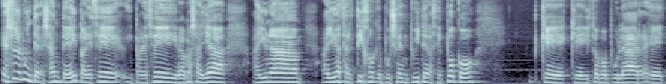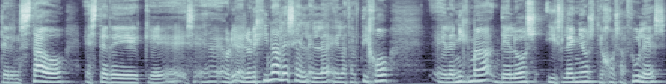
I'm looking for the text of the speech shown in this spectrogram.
Esto es muy interesante ¿eh? y, parece, y parece, y va más allá. Hay, una, hay un acertijo que puse en Twitter hace poco que, hizo popular eh, Terence Tao, este de que eh, el original es el, el, acertijo, el enigma de los isleños de ojos azules,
